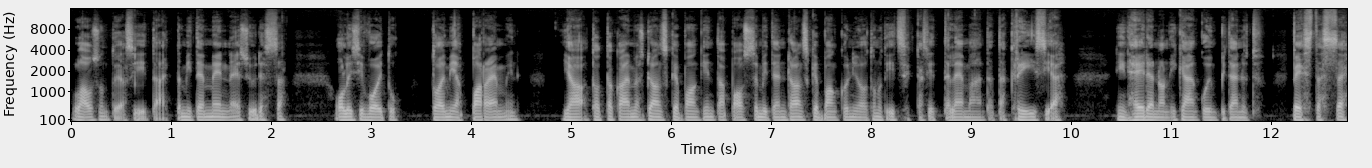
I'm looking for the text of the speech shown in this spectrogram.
lausuntoja siitä, että miten menneisyydessä olisi voitu toimia paremmin. Ja totta kai myös Danske Bankin tapaus, se miten Danske Bank on joutunut itse käsittelemään tätä kriisiä, niin heidän on ikään kuin pitänyt pestä se,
